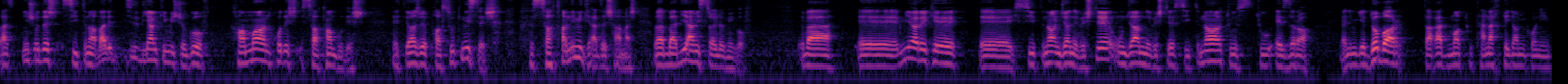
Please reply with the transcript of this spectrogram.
پس این شدش سیتنا. ولی چیز دیگه هم که میشه گفت هامان خودش ساتان بودش. احتیاج به پاسوک نیستش. ساتانی میکردش همش. و بعدی هم اسرائیل می‌گفت. و میاره که سیتنا اینجا نوشته اونجا هم نوشته سیتنا تو تو ازرا. یعنی میگه دو بار فقط ما تو تنخ پیدا می‌کنیم.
